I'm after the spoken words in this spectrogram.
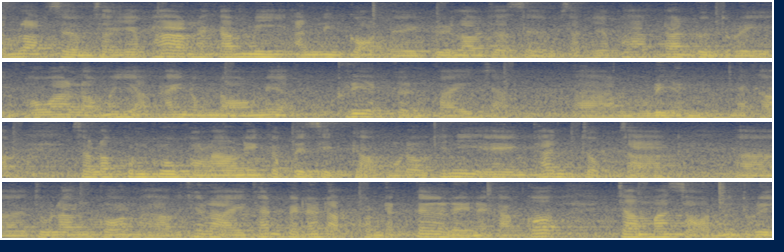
สำหรับเสริมศักยภาพนะครับมีอันหนึงก่อนเลย คือเราจะเสริมศักยภาพด้านดนตรี เพราะว่าเราไม่อยากให้น้องๆเนี่ยเครียดเกินไปจาก เรียนนะครับสำหรับคุณครูของเราเนี่ยก็เป็นสิทธิ์เก่าของเราที่นี่เอง ท่านจบจากจุฬาลงกรณ์มหาวิทยาลัย ท่านเป็นระดับคอนดักเตอร์เลยนะครับ ก็จะมาสอนดนตรี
